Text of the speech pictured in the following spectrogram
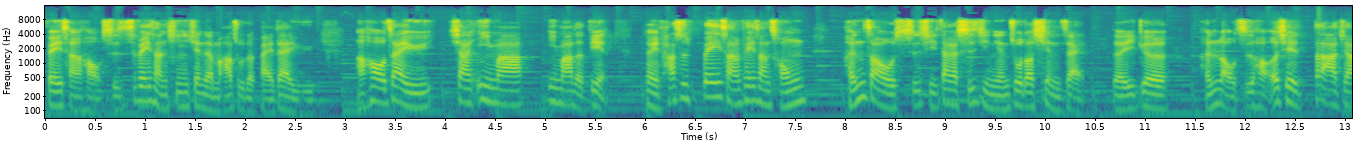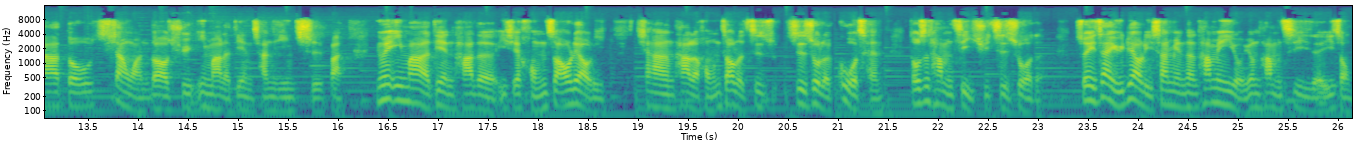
非常好吃，是非常新鲜的马祖的白带鱼。然后在于像义妈义妈的店，对，它是非常非常从很早时期，大概十几年做到现在的一个。很老字号，而且大家都向往到去义妈的店餐厅吃饭，因为义妈的店它的一些红糟料理，像它的红糟的制作制作的过程都是他们自己去制作的，所以在于料理上面呢，他们有用他们自己的一种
